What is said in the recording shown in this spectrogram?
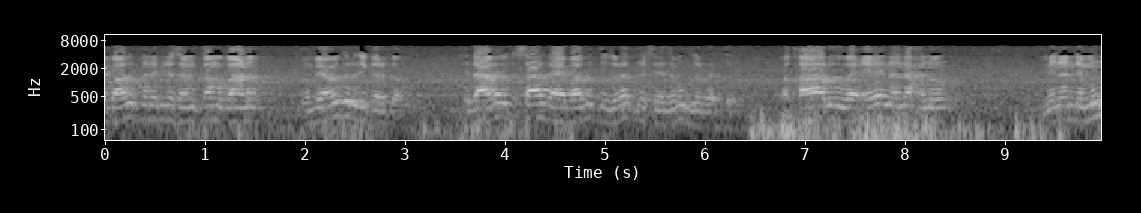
عبادت نبی رسم کم گانا بے عذر ذکر کرو کہ داغا اقصاد عبادت ضرورت نشتے زمان ضرورت دے۔ فقالو و این نحن من ان من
